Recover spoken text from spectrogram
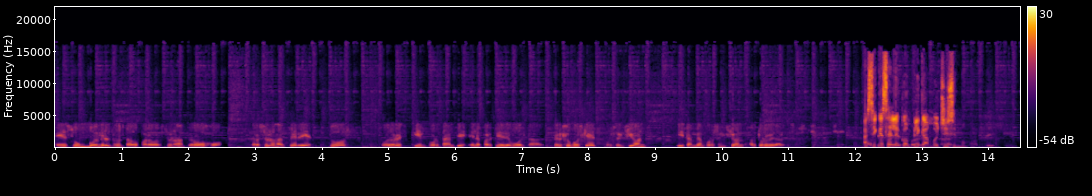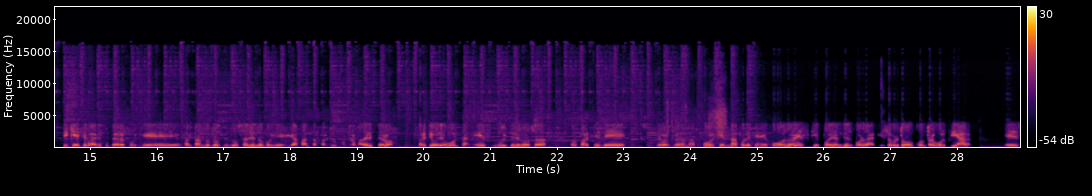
Es un buen resultado para Barcelona, pero ojo, Barcelona pierde dos jugadores importantes en la partida de vuelta. Sergio Busquets por sanción y también por sanción Arturo Vidal. Así que se le se complica recuperar. muchísimo. Piqué se va a recuperar porque faltando dos minutos saliendo porque ya falta partido contra Madrid, pero partido de vuelta es muy peligrosa por parte de, de Barcelona porque el Nápoles tiene jugadores que pueden desbordar y sobre todo contragolpear es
